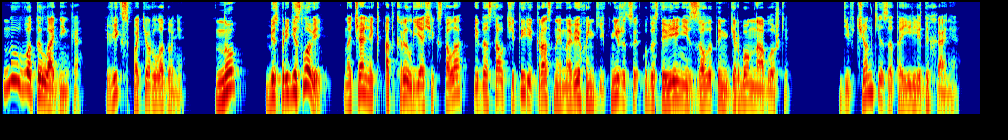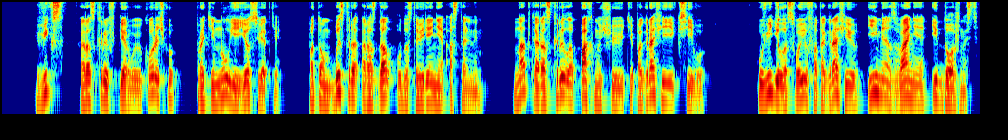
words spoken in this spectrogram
«Ну вот и ладненько». Викс потер ладони. «Ну, без предисловий». Начальник открыл ящик стола и достал четыре красные навехонькие книжицы удостоверений с золотым гербом на обложке. Девчонки затаили дыхание. Викс, раскрыв первую корочку, протянул ее Светке. Потом быстро раздал удостоверение остальным. Надка раскрыла пахнущую типографией ксиву. Увидела свою фотографию, имя, звание и должность.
